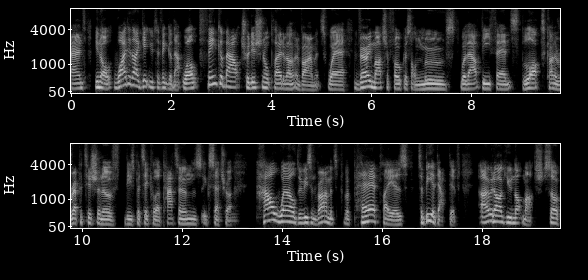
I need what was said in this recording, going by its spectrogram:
And, you know, why did I get you to think of that? Well, think about traditional player development environments where very much a focus on moves without defense, blocked kind of repetition of these particular patterns, etc. How well do these environments prepare players to be adaptive? I would argue not much. So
